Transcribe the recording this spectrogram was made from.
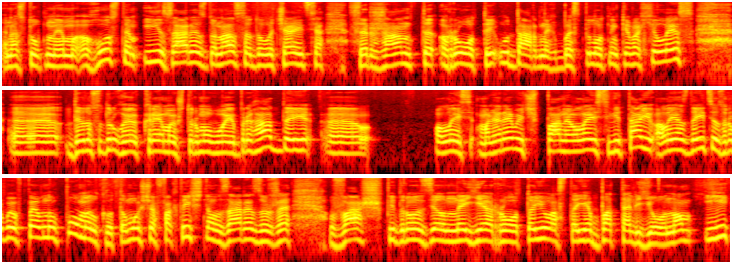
наступним гостем. І зараз до нас долучається сержант роти ударних безпілотників Ахілес 92-ї окремої штурмової бригади. Олесь Маляревич, пане Олесь, вітаю. Але я здається, зробив певну помилку, тому що фактично зараз уже ваш підрозділ не є ротою, а стає батальйоном. І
